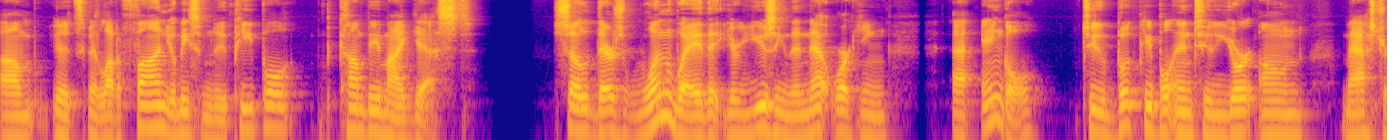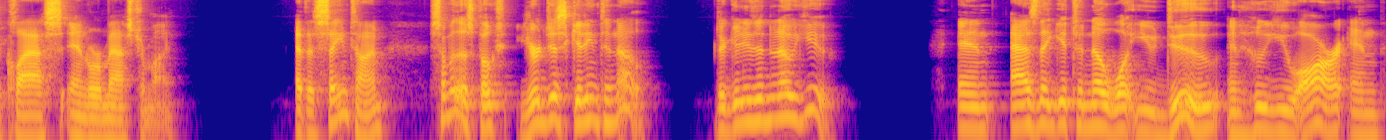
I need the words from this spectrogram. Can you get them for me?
Um, it's been a lot of fun. You'll meet some new people. Come be my guest. So there's one way that you're using the networking uh, angle to book people into your own masterclass and or mastermind. At the same time, some of those folks you're just getting to know. They're getting to know you. And as they get to know what you do and who you are and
